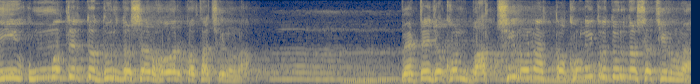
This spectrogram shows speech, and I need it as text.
এই উম্মতের তো দুর্দশার হওয়ার কথা ছিল না। পেটে যখন বাচ্ছিল না, তখনই তো দুর্দশা ছিল না।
